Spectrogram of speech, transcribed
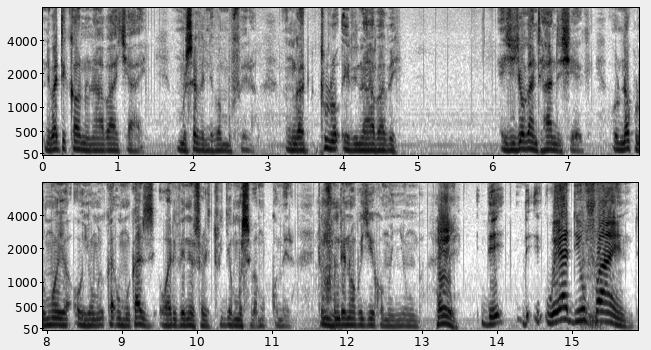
ne batika wano n'abakyayi museveni ne bamufera nga tulo erina ababe ekyo kyoga nti handshake olunaku lumu oyo omukazi owa revenue sorry tujja musiba mukukomera tufunde n'obujiiko mu nyumba. Where do you find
